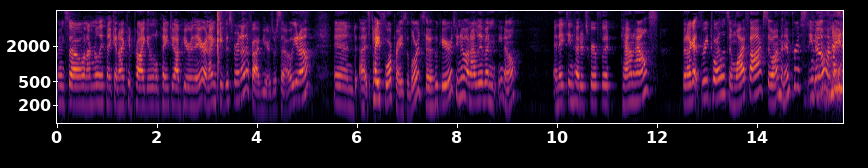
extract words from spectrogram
And so, and I'm really thinking I could probably get a little paint job here or there, and I can keep this for another five years or so, you know. And uh, it's paid for, praise the Lord. So who cares, you know? And I live in, you know, an 1,800 square foot townhouse, but I got three toilets and Wi-Fi, so I'm an empress, you know. I mean,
